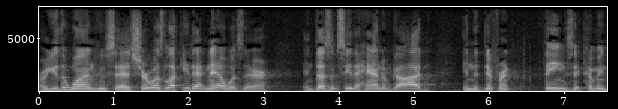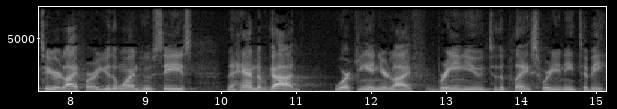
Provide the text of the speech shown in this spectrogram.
Are you the one who says, Sure was lucky that nail was there, and doesn't see the hand of God in the different things that come into your life? Or are you the one who sees the hand of God working in your life, bringing you to the place where you need to be?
